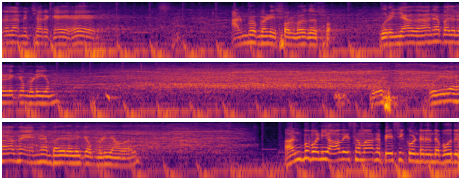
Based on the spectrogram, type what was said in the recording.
முதலமைச்சருக்கு அன்புமணி சொல்வது சொ- புரிஞ்சாதானே பதிலளிக்க முடியும். புரி- புரியாம என்ன பதிலளிக்க முடியும் அவர்? அன்புமணி ஆவேசமாக பேசிக் கொண்டிருந்த போது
